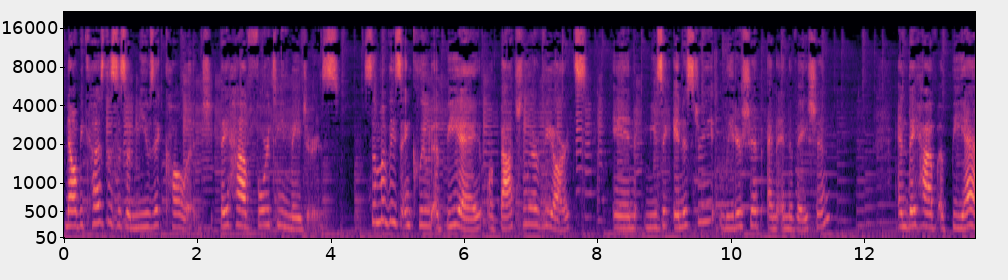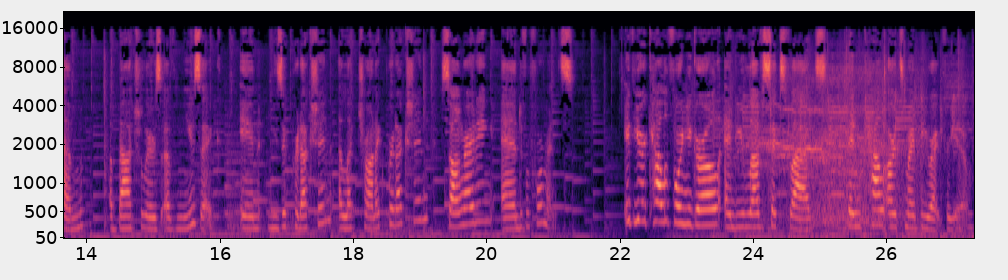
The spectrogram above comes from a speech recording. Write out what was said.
Now because this is a music college, they have 14 majors. Some of these include a BA or Bachelor of the Arts in Music Industry, Leadership, and Innovation. And they have a BM, a Bachelor's of Music in Music Production, Electronic Production, Songwriting, and Performance. If you're a California girl and you love Six Flags, then Cal Arts might be right for you.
